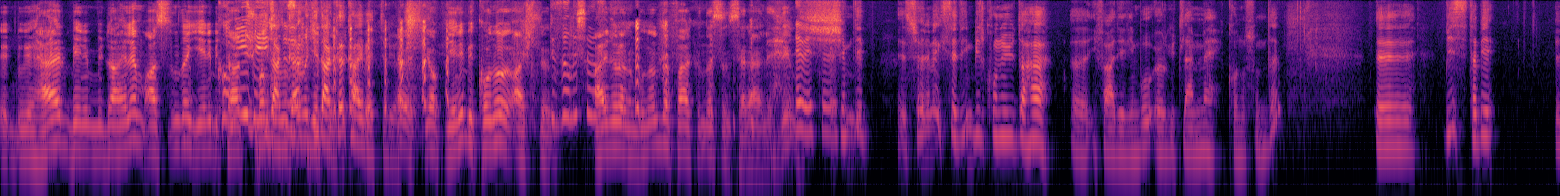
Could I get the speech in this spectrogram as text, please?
e, bu her benim müdahalem aslında yeni bir Konuyu tartışma değiştiriyor. Bir dakika, konusunu iki dakika kaybettiriyor. Evet yok yeni bir konu açtın. Biz alışırız. Aynur Hanım bunun da farkındasınız herhalde değil mi? Evet evet. Şimdi e, söylemek istediğim bir konuyu daha e, ifade edeyim bu örgütlenme konusunda. E, biz tabii e,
